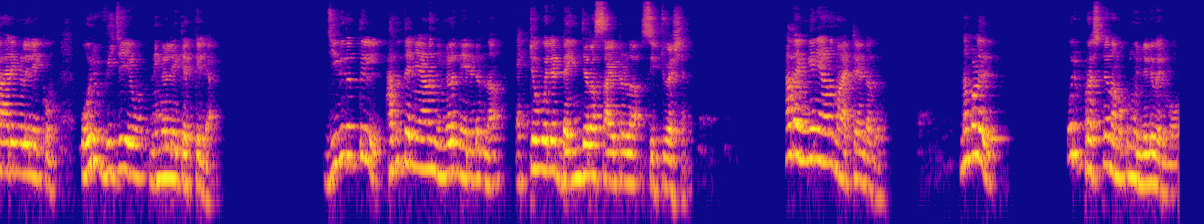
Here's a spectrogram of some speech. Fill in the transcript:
കാര്യങ്ങളിലേക്കും ഒരു വിജയവും നിങ്ങളിലേക്ക് എത്തില്ല. ജീവിതത്തിൽ അത് തന്നെയാണ് നിങ്ങൾ നേരിടുന്ന ഏറ്റവും വലിയ ഡേഞ്ചറസ് ആയിട്ടുള്ള സിറ്റുവേഷൻ അതെങ്ങനെയാണ് മാറ്റേണ്ടത്? നമ്മൾ ഒരു പ്രശ്നം നമുക്ക് മുന്നിൽ വരുമ്പോൾ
